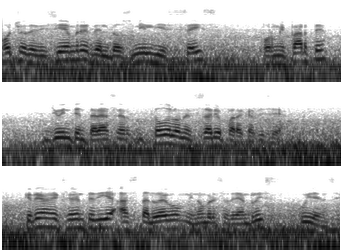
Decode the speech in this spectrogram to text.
8 de diciembre del 2016 por mi parte yo intentaré hacer todo lo necesario para que así sea. Que tengan un excelente día, hasta luego, mi nombre es Adrián Ruiz, cuídense.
